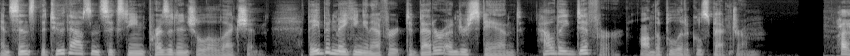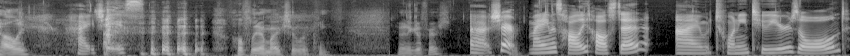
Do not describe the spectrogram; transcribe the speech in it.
And since the 2016 presidential election, they've been making an effort to better understand how they differ on the political spectrum. Hi, Holly. Hi, Chase. Hopefully our mics are working. You want to go first? uh, sure. My name is Holly Halstead. I'm 22 years old.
